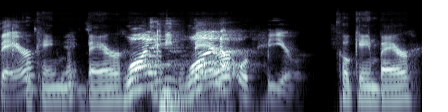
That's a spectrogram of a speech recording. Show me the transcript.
Bear? Cocaine bear? One, Do you mean one. bear or beer? Cocaine bear?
